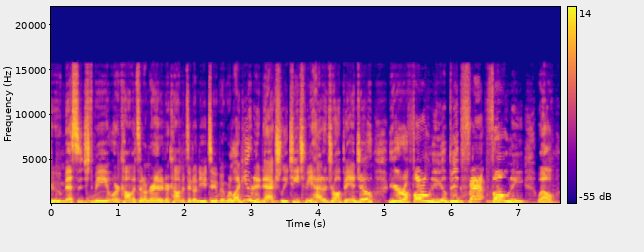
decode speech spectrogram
who messaged me or commented on Reddit or commented on YouTube and were like, "You didn't actually teach me how to draw banjo. You're a phony, a big fat phony." Well,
